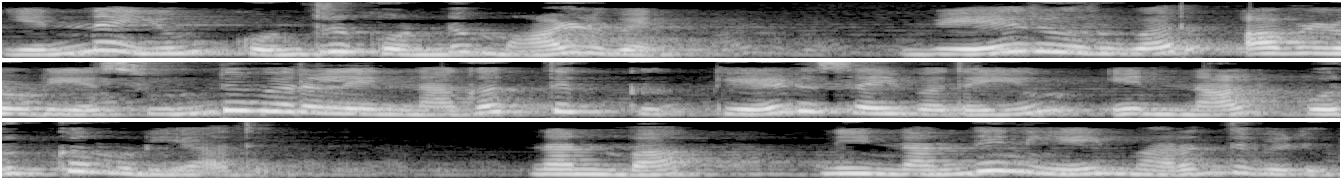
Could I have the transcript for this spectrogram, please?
என்னையும் கொன்று கொண்டு மாழுவேன் வேறொருவர் அவளுடைய சுண்டு விரலின் நகத்துக்கு கேடு செய்வதையும் என்னால் பொறுக்க முடியாது. நண்பா நீ நந்தினியை மறந்துவிடு.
